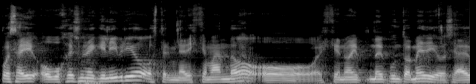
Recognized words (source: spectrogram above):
pues ahí o busquéis un equilibrio, os terminaréis quemando, o es que no hay, no hay punto medio. O sea,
